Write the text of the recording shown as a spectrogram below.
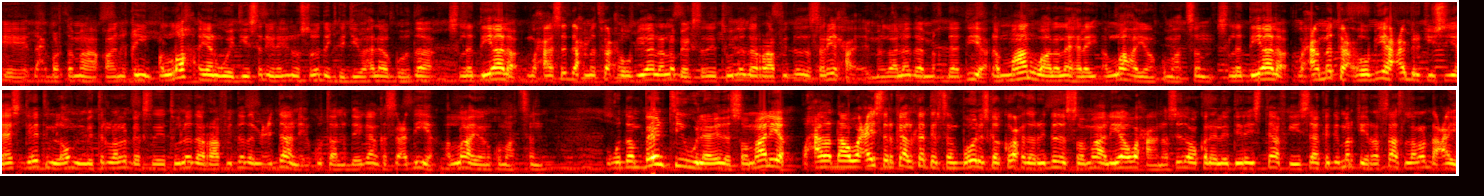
ee dhexbartamaha qaaniqiin. Allah ayaan weydiisanayna inuu soo dejdejiyo halaagooda isla diyaala. Waxaa saddex madfac hoobiyaal lala beegsaday tuulada raafidada sariixa ee magaalada miqdaadiya. Dhammaan waa lala helay. Allah ayaan ku mahadsan isla diyaala. Waxaa madfac hoobiyaha cabirkiisu yahay siddeetan iyo laba mitir lala beegsaday tuulada raafidada micdaan ee ku taala deegaanka sacdiya. Allah ayaan ku mahadsan ugu dambayntii wilaayada soomaaliya waxaa la dhaawacay sarkaal ka tirsan booliska kooxda ridada soomaaliya waxaana sidoo kale la dilay istaafkiisa kadib markii rasaas lala dhacay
